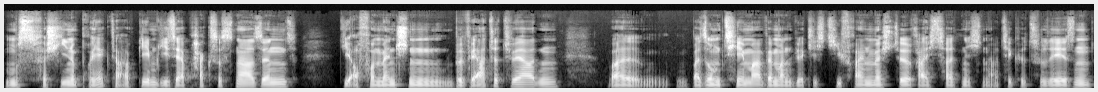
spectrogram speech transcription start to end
muss verschiedene Projekte abgeben, die sehr praxisnah sind, die auch von Menschen bewertet werden. Weil bei so einem Thema, wenn man wirklich tief rein möchte, reicht es halt nicht, einen Artikel zu lesen,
